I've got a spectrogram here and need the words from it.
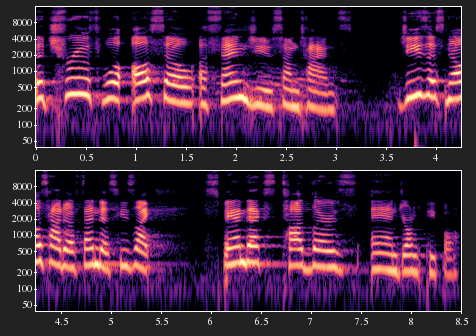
The truth will also offend you sometimes. Jesus knows how to offend us. He's like spandex toddlers and drunk people,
